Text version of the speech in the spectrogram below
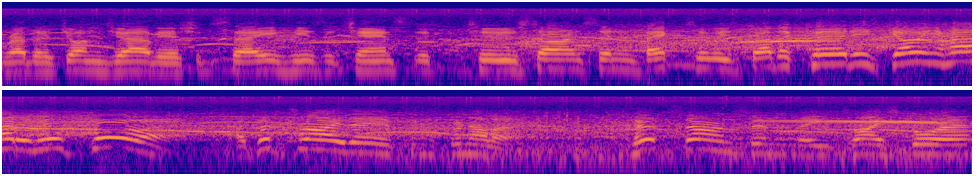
rather John Jarvie, I should say. Here's a chance to, to Sorensen, back to his brother Kurt. He's going hard and he'll score. A good try there from Cronulla. Kurt Sorensen, the try scorer,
